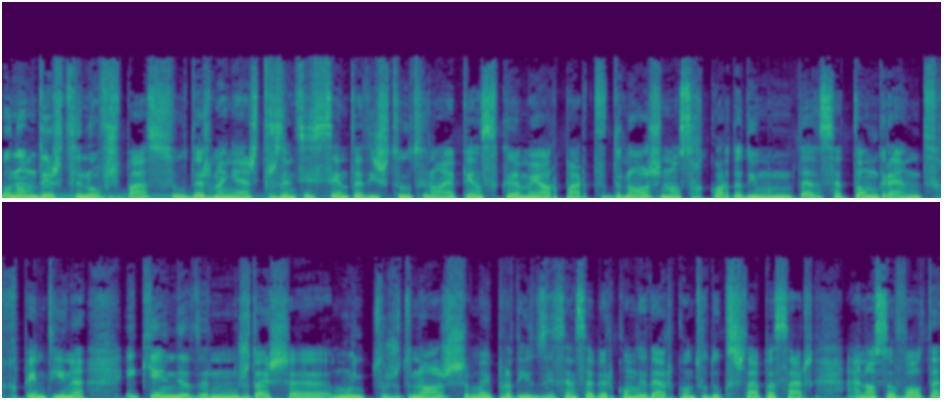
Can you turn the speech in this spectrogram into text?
O nome deste novo espaço das manhãs 360 diz tudo, não é? Penso que a maior parte de nós não se recorda de uma mudança tão grande, repentina e que ainda nos deixa muitos de nós meio perdidos e sem saber como lidar com tudo o que se está a passar à nossa volta.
